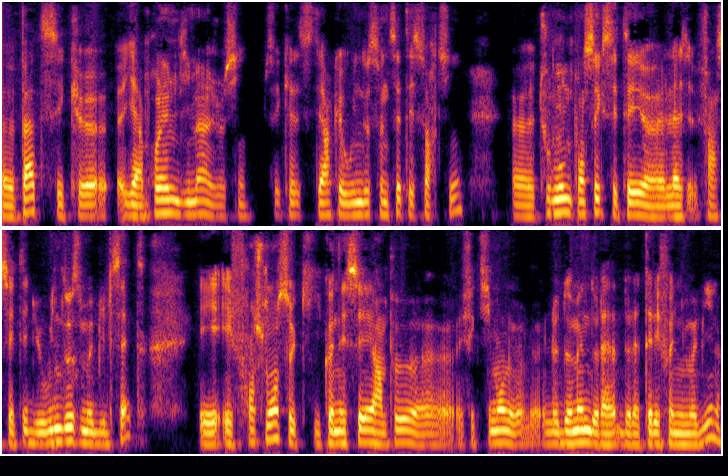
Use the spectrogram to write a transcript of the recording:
euh, Pat, c'est que il y a un problème d'image aussi. C'est que c'est-à-dire que Windows Phone 7 est sorti, tout le monde pensait que c'était enfin c'était du Windows Mobile 7. Et, et franchement, ceux qui connaissaient un peu euh, effectivement le, le- le domaine de la, de la téléphonie mobile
